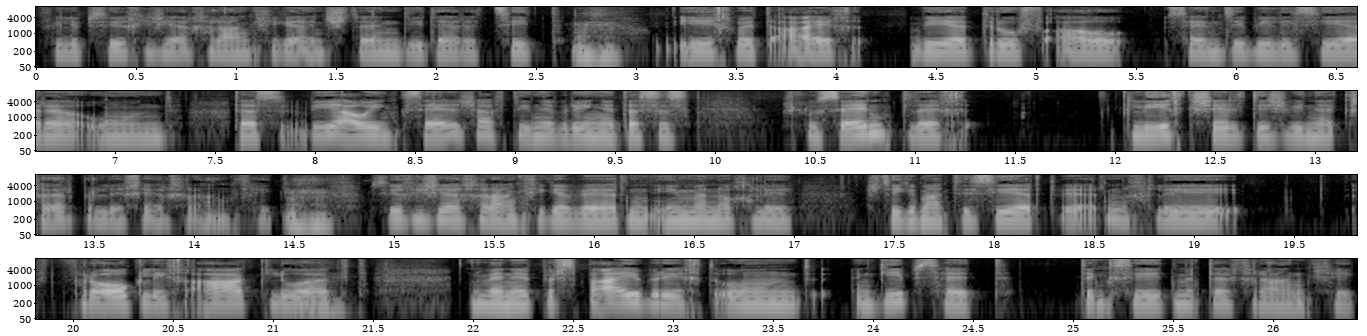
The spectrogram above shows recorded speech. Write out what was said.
Viele psychische Erkrankungen entstehen in dieser Zeit. Mhm. Ich würde eigentlich wie darauf auch sensibilisieren und das wie auch in die Gesellschaft hineinbringen, dass es schlussendlich gleichgestellt ist wie eine körperliche Erkrankung. Mhm. Psychische Erkrankungen werden immer noch ein bisschen stigmatisiert, werden ein bisschen fraglich angeschaut. Mhm. Wenn jemand das Bein bricht und einen Gips hat, dann sieht man die Erkrankung.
